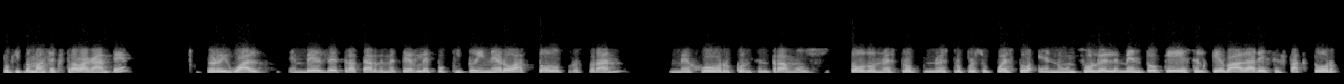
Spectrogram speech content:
poquito más extravagante, pero igual, en vez de tratar de meterle poquito dinero a todo tu restaurante, mejor concentramos todo nuestro, nuestro presupuesto en un solo elemento que es el que va a dar ese factor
